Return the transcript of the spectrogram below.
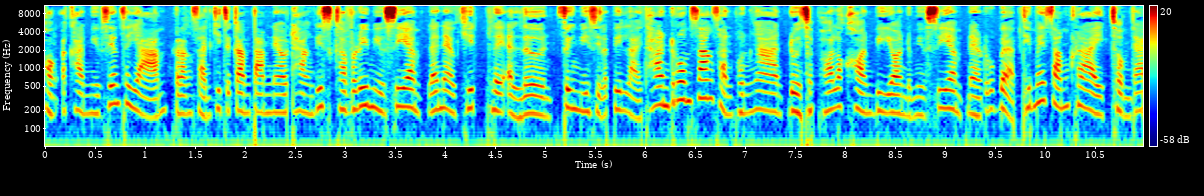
ของอาคารมิวเซียมสยาม รังสรรค์กิจกรรมตามแนวทาง Discovery Museum และแนวคิด Play and Learn ซึ่งมีศิลปินหลายท่านร่วมสร้างสรรค์ผลงาน โดยเฉพาะละคร Beyond the Museum ในรูปแบบที่ไม่ซ้ำใคร ชมได้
